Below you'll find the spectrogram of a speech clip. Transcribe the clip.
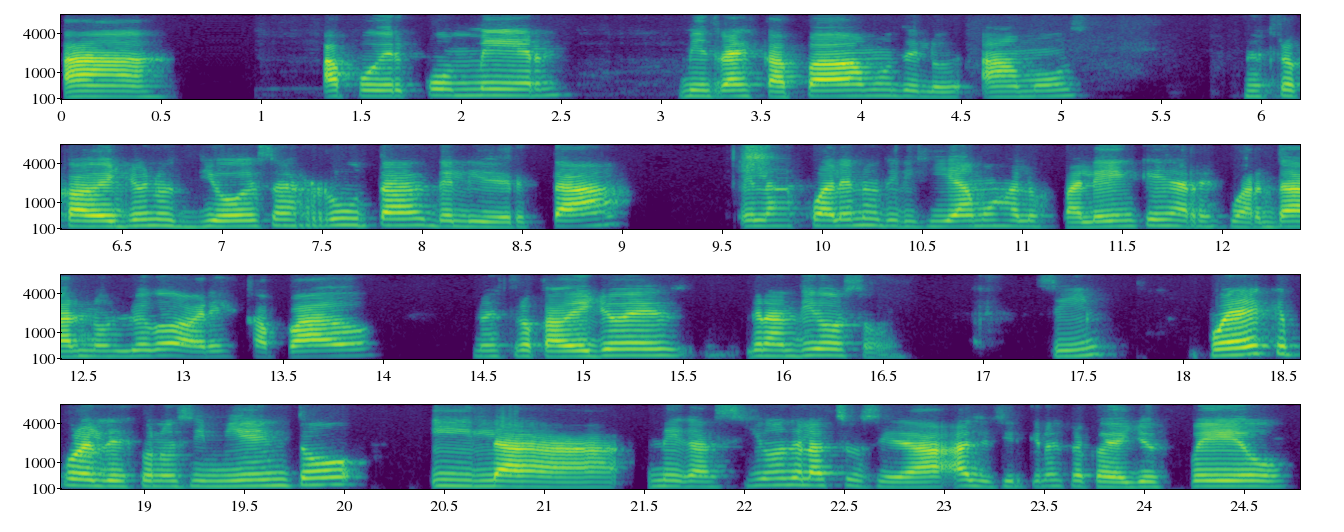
a, a poder comer mientras escapábamos de los amos. Nuestro cabello nos dio esas rutas de libertad en las cuales nos dirigíamos a los palenques a resguardarnos luego de haber escapado. Nuestro cabello es grandioso, ¿sí? Puede que por el desconocimiento y la negación de la sociedad al decir que nuestro cabello es feo,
